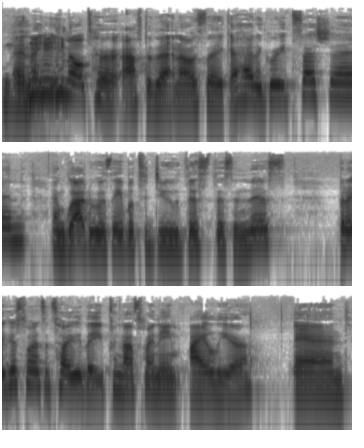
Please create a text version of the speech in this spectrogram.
And I emailed her after that and I was like, I had a great session. I'm glad we was able to do this, this, and this. But I just wanted to tell you that you pronounced my name Ilia. And,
